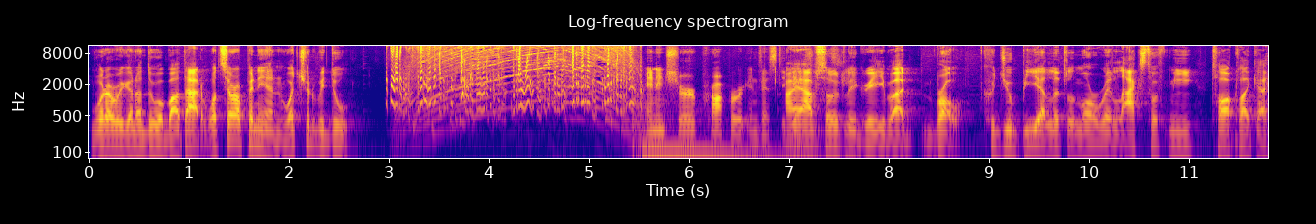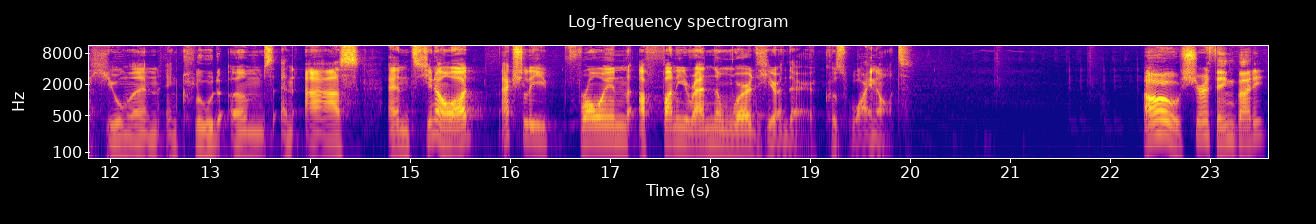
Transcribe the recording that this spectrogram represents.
What are we going to do about that? What's your opinion? What should we do? And ensure proper investigation. I absolutely agree, but bro, could you be a little more relaxed with me? Talk like a human, include ums and ahs, and you know what? Actually throw in a funny random word here and there, because why not? Oh, sure thing, buddy.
